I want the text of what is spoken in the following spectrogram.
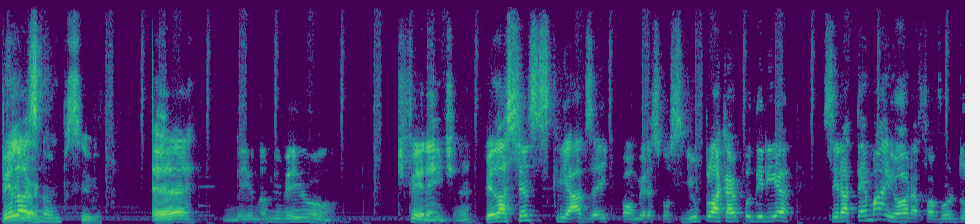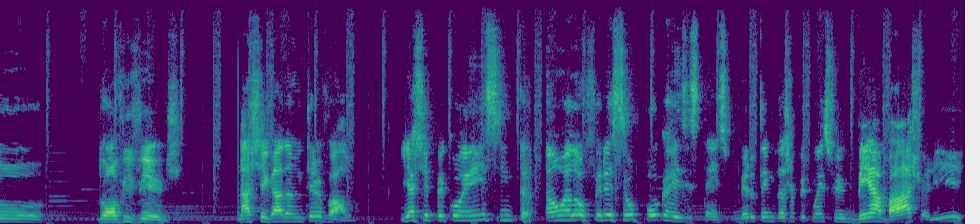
Pelas... Melhor nome possível. É, meio nome meio diferente, né? Pelas chances criadas aí que o Palmeiras conseguiu, o placar poderia ser até maior a favor do, do Alviverde na chegada ao intervalo. E a Chapecoense, então, ela ofereceu pouca resistência. O primeiro tempo da Chapecoense foi bem abaixo ali,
